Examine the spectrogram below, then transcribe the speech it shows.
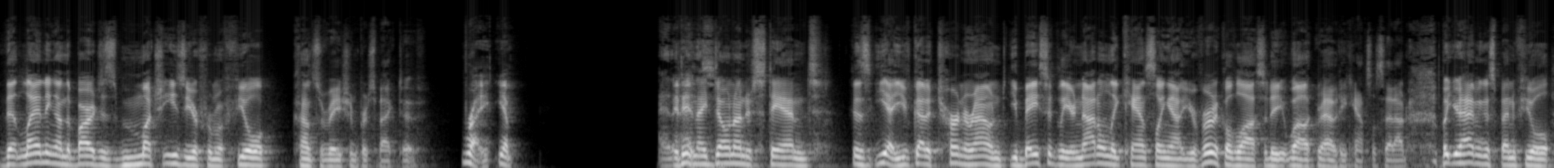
that landing on the barge is much easier from a fuel conservation perspective. right. Yep. And, It and I don't understand because yeah, you've got to turn around. You basically are not only canceling out your vertical velocity, well, gravity cancels that out, but you're having to spend fuel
